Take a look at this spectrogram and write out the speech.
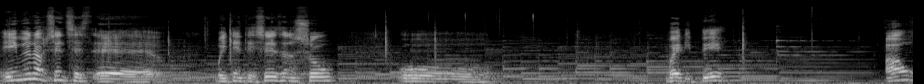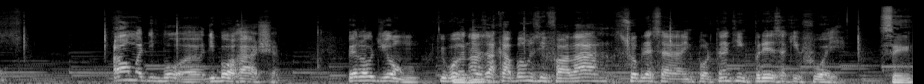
Em 1986 lançou o, o LP Al, Alma de, Bo- de Borracha, pela Odeon, que vo- nós acabamos de falar sobre essa importante empresa que foi. Sim.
